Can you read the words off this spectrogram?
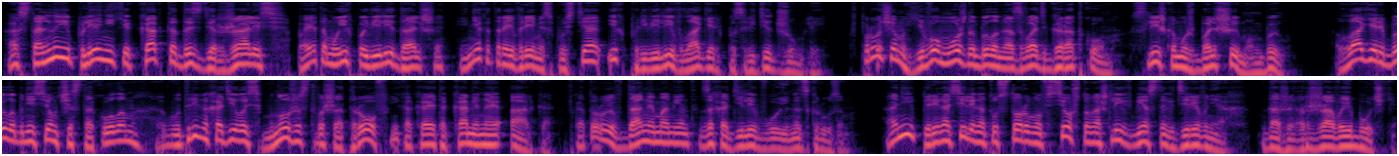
Остальные пленники как-то доздержались, поэтому их повели дальше, и некоторое время спустя их привели в лагерь посреди джунглей. Впрочем, его можно было назвать городком, слишком уж большим он был. Лагерь был обнесен чистоколом, внутри находилось множество шатров и какая-то каменная арка, в которую в данный момент заходили воины с грузом. Они переносили на ту сторону все, что нашли в местных деревнях, даже ржавые бочки.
